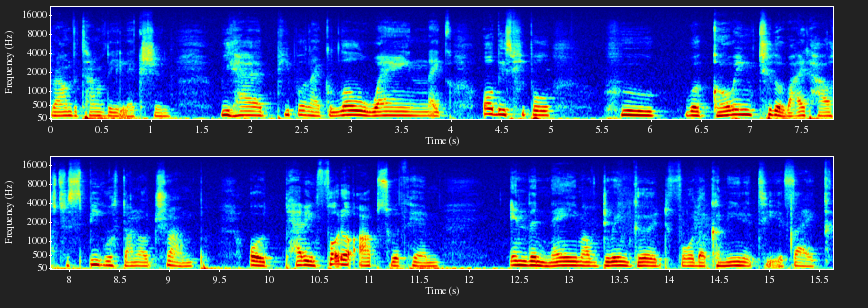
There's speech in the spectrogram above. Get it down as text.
around the time of the election, we had people like Lil Wayne, like all these people who were going to the White House to speak with Donald Trump or having photo ops with him in the name of doing good for the community. It's like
